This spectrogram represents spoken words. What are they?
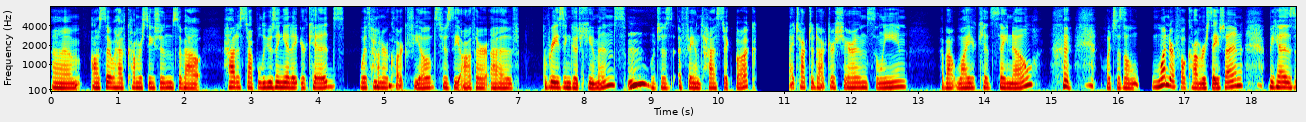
Um, also, have conversations about how to stop losing it at your kids with Hunter Clark Fields, who's the author of Raising Good Humans, mm. which is a fantastic book. I talked to Dr. Sharon Saline about why your kids say no, which is a wonderful conversation because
